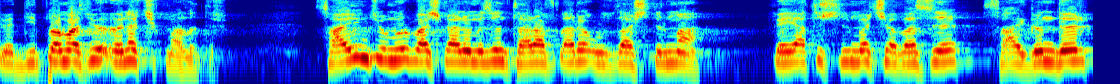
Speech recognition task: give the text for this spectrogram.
ve diplomasi öne çıkmalıdır. Sayın Cumhurbaşkanımızın tarafları uzlaştırma ve yatıştırma çabası saygındır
